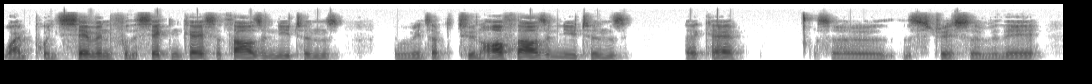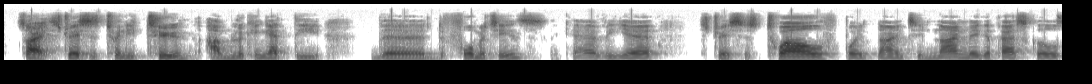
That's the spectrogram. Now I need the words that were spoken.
1.7 for the second case, 1,000 newtons. And we went up to 2,500 newtons. Okay, so the stress over there, sorry, stress is 22. I'm looking at the the deformities. Okay, over here, stress is 12.929 megapascals,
